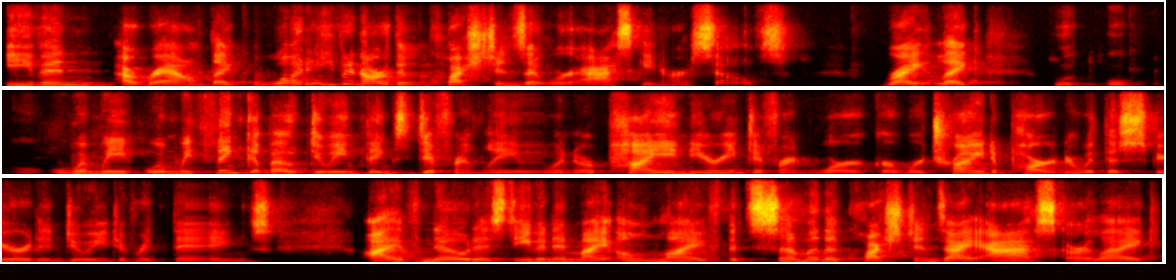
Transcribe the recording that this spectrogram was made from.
Even around like, what even are the questions that we're asking ourselves? right like when we when we think about doing things differently when we're pioneering different work or we're trying to partner with the spirit in doing different things i've noticed even in my own life that some of the questions i ask are like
